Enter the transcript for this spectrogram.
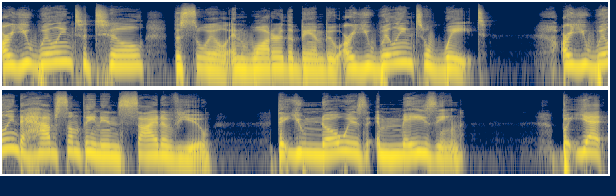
Are you willing to till the soil and water the bamboo? Are you willing to wait? Are you willing to have something inside of you that you know is amazing, but yet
